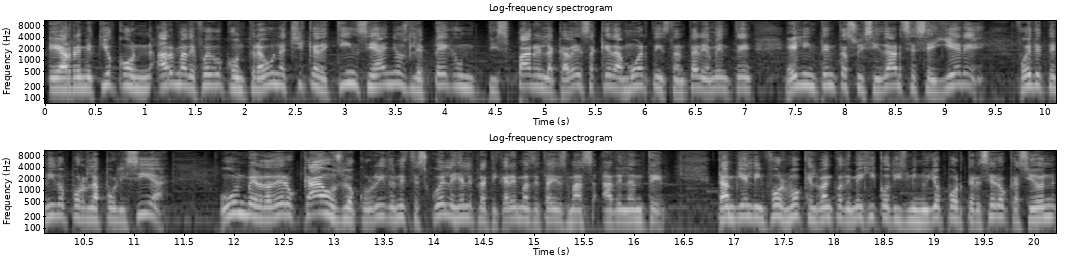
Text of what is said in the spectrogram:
eh, arremetió con arma de fuego contra una chica de 15 años, le pega un disparo en la cabeza, queda muerta instantáneamente. Él intenta suicidarse, se hiere, fue detenido por la policía. Un verdadero caos lo ocurrido en esta escuela, ya le platicaré más detalles más adelante. También le informo que el Banco de México disminuyó por tercera ocasión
